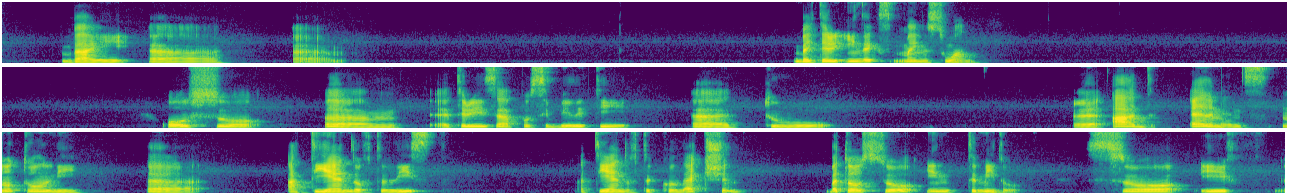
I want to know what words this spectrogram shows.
by uh, um, by their index minus 1. Also, um, there is a possibility uh, to uh, add elements not only uh, at the end of the list, at the end of the collection, but also in the middle. So if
